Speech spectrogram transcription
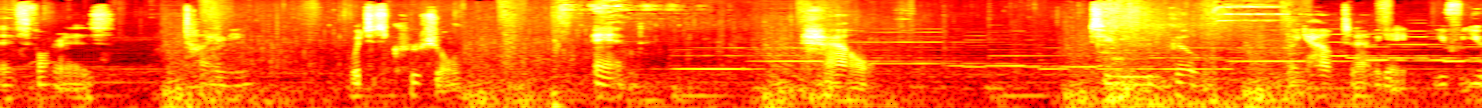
as far as timing, which is crucial, and how to go, like how to navigate. You you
